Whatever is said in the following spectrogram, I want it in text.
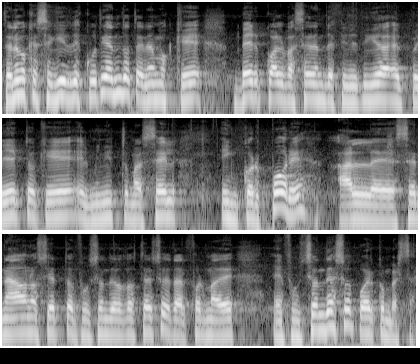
Tenemos que seguir discutiendo, tenemos que ver cuál va a ser en definitiva el proyecto que el ministro Marcel incorpore al eh, Senado, ¿no es cierto?, en función de los dos tercios, de tal forma de, en función de eso, poder conversar.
